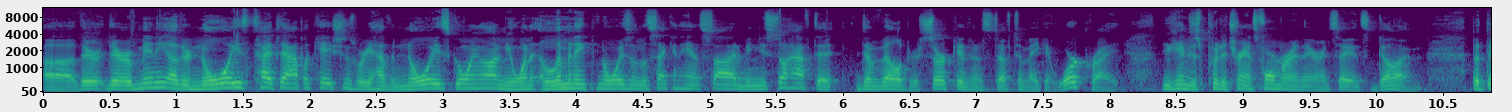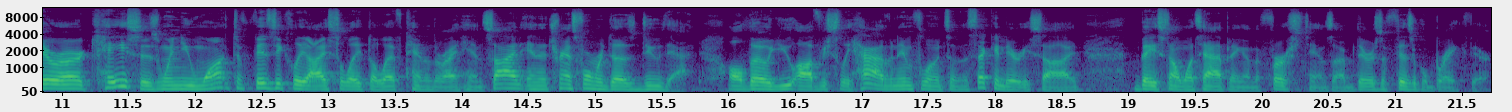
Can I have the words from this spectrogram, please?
uh, there, there are many other noise type applications where you have a noise going on. And you want to eliminate the noise on the second hand side. I mean, you still have to develop your circuit and stuff to make it work right. You can't just put a transformer in there and say it's done. But there are cases when you want to physically isolate the left hand and the right hand side, and the transformer does do that. Although you obviously have an influence on the secondary side based on what's happening on the first hand side. There's a physical break there.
